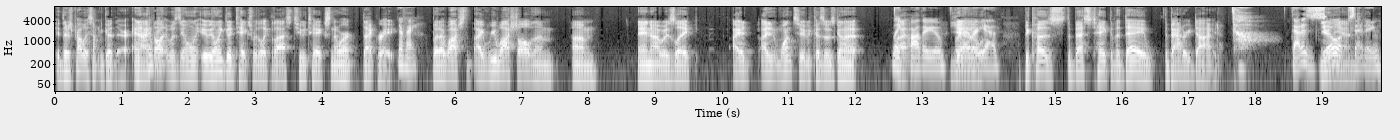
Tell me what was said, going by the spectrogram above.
there's probably something good there. And I Okay. thought it was the only the only good takes were like the last two takes and they weren't that great. Okay. But I watched I rewatched all of them um and I was like I had, I didn't want to because it was gonna Like I- bother you. yeah, Whatever. Yeah. because the best take of the day the battery died That is so upsetting. end.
